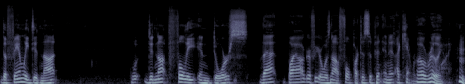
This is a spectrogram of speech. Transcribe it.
the family did not w- did not fully endorse that biography or was not a full participant in it. I can't remember. Oh, really? Why.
